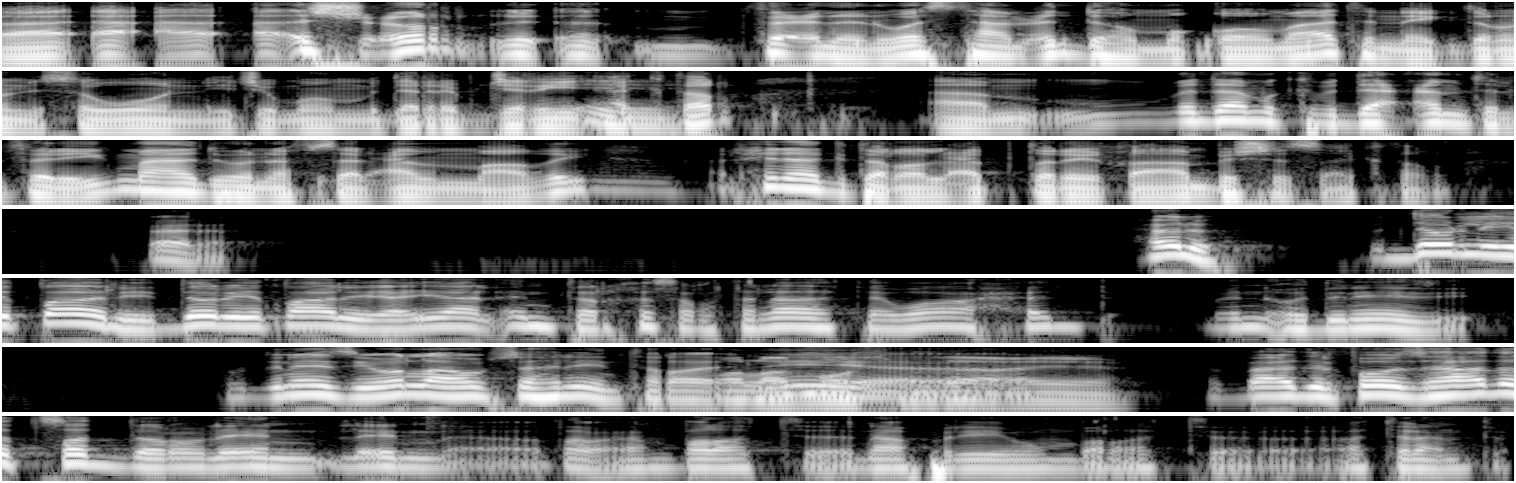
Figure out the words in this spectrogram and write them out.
فأشعر فعلا ويست هام عندهم مقومات إنه يقدرون يسوون يجيبون مدرب جريء إيه. أكثر. ما دامك دعمت الفريق ما عاد هو نفس العام الماضي. الحين أقدر ألعب بطريقة ambitious أكثر. فعلا. حلو. الدوري الإيطالي الدوري الإيطالي يا عيال إنتر خسر 3-1 من أودينيزي. أودينيزي والله مو سهلين ترى. والله يعني، الموسم ذا إيه. بعد الفوز هذا تصدروا لين لين طبعا مباراة نابولي ومباراة آه، أتلانتا.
